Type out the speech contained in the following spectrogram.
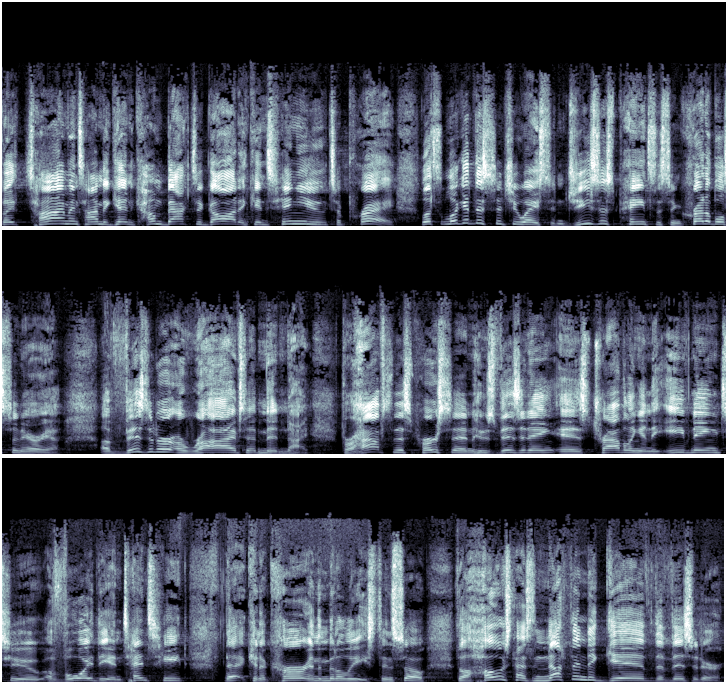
but time and time again, come back to God and continue to pray. Let's look at this situation. Jesus paints this incredible scenario. A visitor arrives at midnight. Perhaps this person who's visiting is traveling in the evening to avoid the intense heat that can occur in the middle East. And so the host has nothing to give the visitor,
